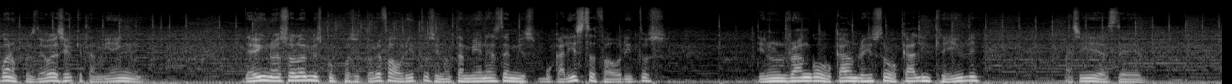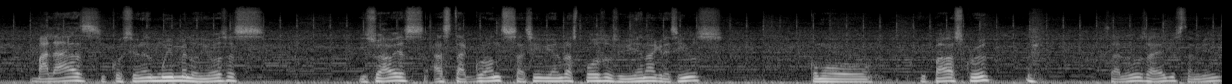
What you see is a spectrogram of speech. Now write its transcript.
bueno, pues debo decir que también Devin no es solo de mis compositores favoritos, sino también es de mis vocalistas favoritos. Tiene un rango vocal, un registro vocal increíble. Así, desde baladas y cuestiones muy melodiosas y suaves hasta grunts así bien rasposos y bien agresivos como el Power Screw. Saludos a ellos también.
